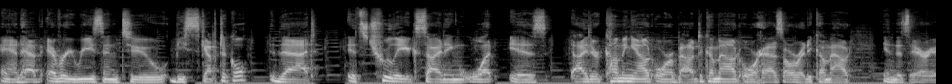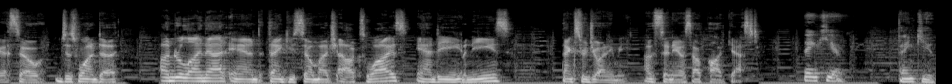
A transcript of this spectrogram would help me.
and have every reason to be skeptical that it's truly exciting what is either coming out or about to come out or has already come out in this area. So just wanted to underline that. And thank you so much, Alex Wise, Andy Moniz. Thanks for joining me on the Syneos Health podcast. Thank you. Thank you.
